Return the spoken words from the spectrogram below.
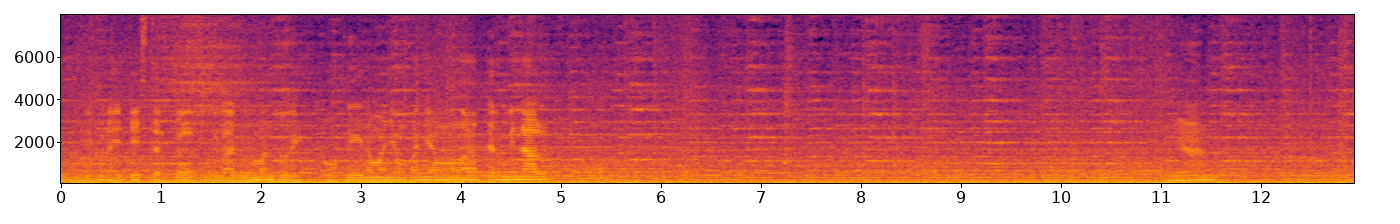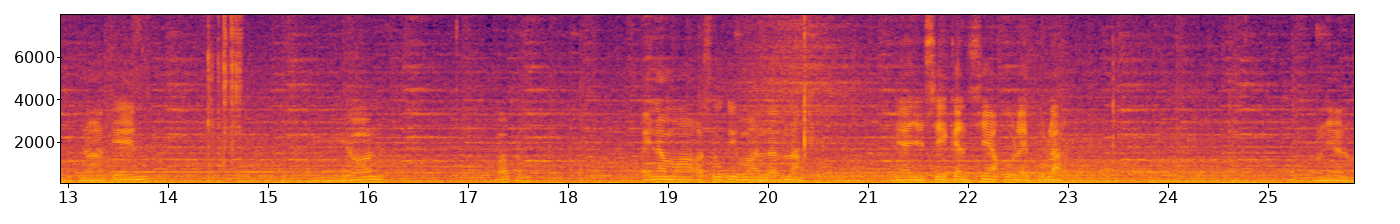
Hindi ko na i-tester to. Sigurado naman to eh. Okay naman yung kanyang mga terminal. Natin. Yun. Hop. Ayun na mga kasuki, maandar na. Yan yung seconds niya, kulay pula. Yan o.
